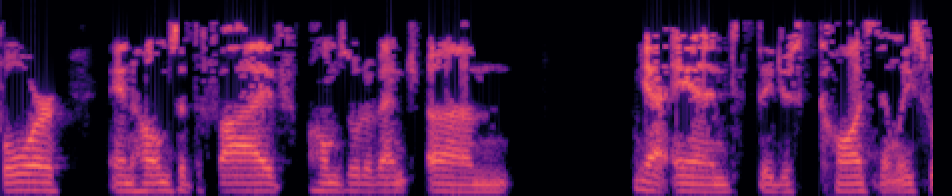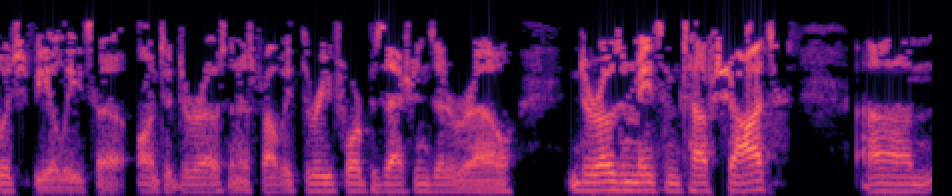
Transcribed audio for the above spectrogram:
four and Holmes at the five. Holmes would have um, yeah, and they just constantly switched Bjelica onto DeRozan. It was probably three, four possessions in a row. DeRozan made some tough shots, um,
